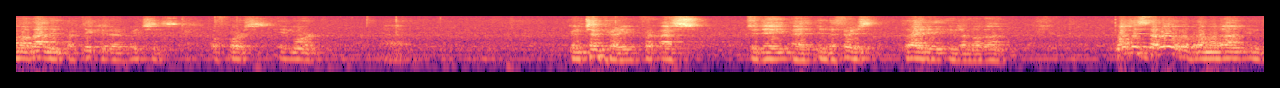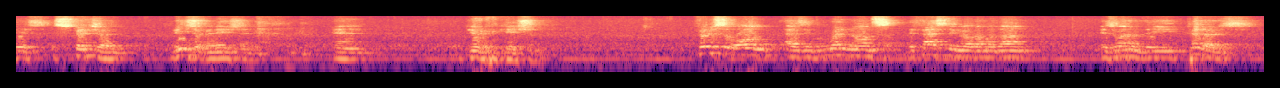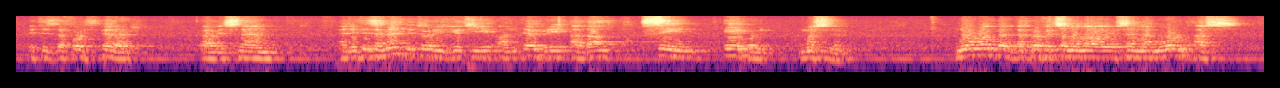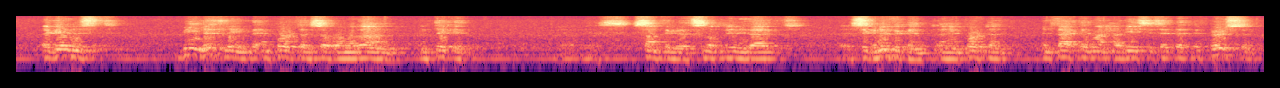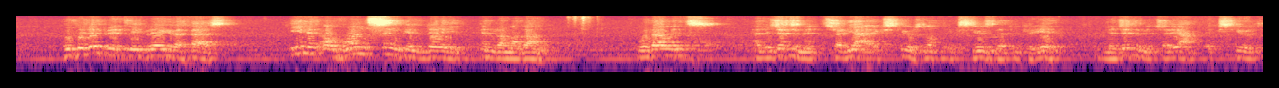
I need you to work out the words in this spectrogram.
Ramadan in particular, which is, of course, a more uh, contemporary for us today uh, in the first Friday in Ramadan. What is the role of Ramadan in this spiritual rejuvenation and purification? First of all, as well known, the fasting of Ramadan is one of the pillars. It is the fourth pillar of Islam, and it is a mandatory duty on every adult, sane, able Muslim. No wonder the Prophet ﷺ warned us against belittling the importance of Ramadan and take it something that's not really that uh, significant and important. In fact, in one hadith he said that a person who deliberately break the fast, even of one single day in Ramadan, without a legitimate Sharia excuse, not excuse that we create, legitimate Sharia excuse,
